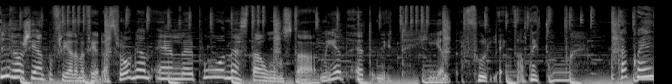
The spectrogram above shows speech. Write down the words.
vi hörs igen på fredag med Fredagsfrågan eller på nästa onsdag med ett nytt helt fullängdsavsnitt. Tack och hej!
